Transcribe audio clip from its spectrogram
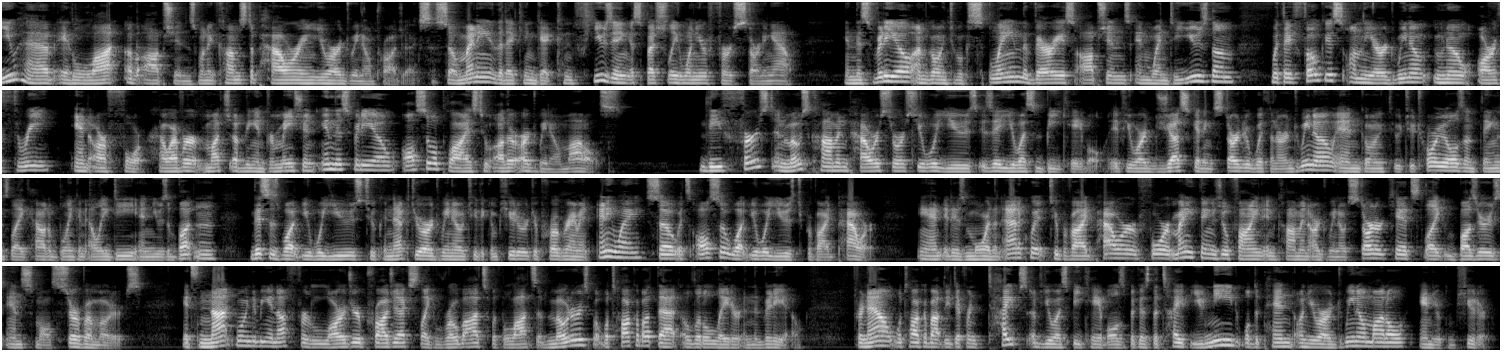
You have a lot of options when it comes to powering your Arduino projects, so many that it can get confusing, especially when you're first starting out. In this video, I'm going to explain the various options and when to use them, with a focus on the Arduino Uno R3 and R4. However, much of the information in this video also applies to other Arduino models. The first and most common power source you will use is a USB cable. If you are just getting started with an Arduino and going through tutorials on things like how to blink an LED and use a button, this is what you will use to connect your Arduino to the computer to program it anyway, so it's also what you will use to provide power. And it is more than adequate to provide power for many things you'll find in common Arduino starter kits like buzzers and small servo motors. It's not going to be enough for larger projects like robots with lots of motors, but we'll talk about that a little later in the video. For now, we'll talk about the different types of USB cables because the type you need will depend on your Arduino model and your computer.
